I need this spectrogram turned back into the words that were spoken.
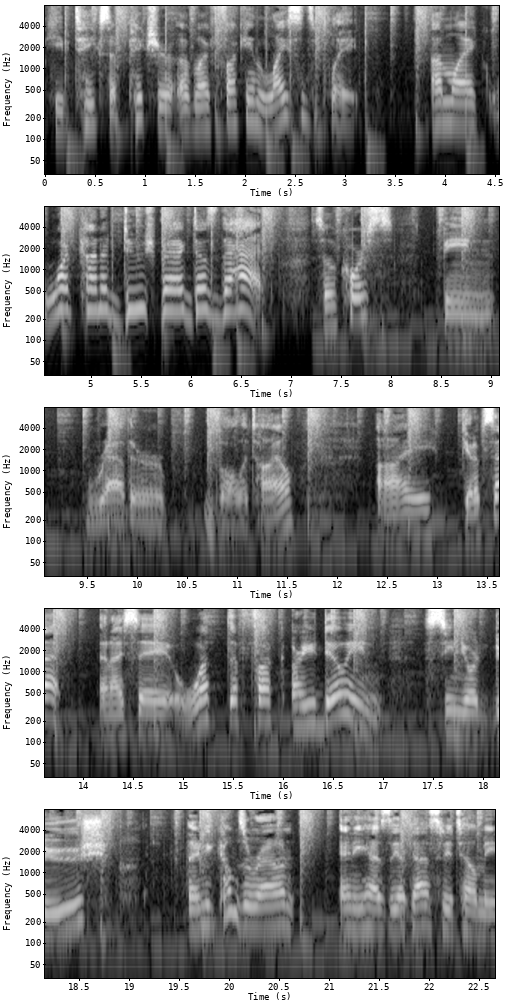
he takes a picture of my fucking license plate. I'm like, what kind of douchebag does that? So, of course, being rather volatile, I get upset and I say, What the fuck are you doing, Senor Douche? And he comes around and he has the audacity to tell me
